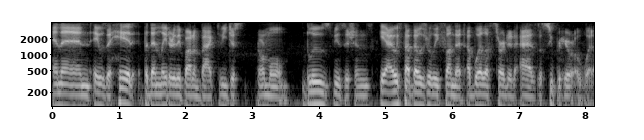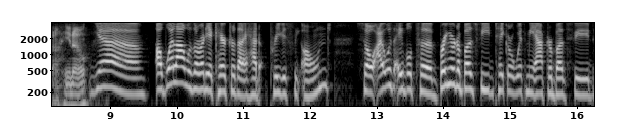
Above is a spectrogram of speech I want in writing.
and then it was a hit but then later they brought them back to be just normal blues musicians. Yeah, I always thought that was really fun that Abuela started as a superhero Abuela, you know? Yeah. Abuela was already a character that I had previously owned. So I was able to bring her to BuzzFeed, take her with me after BuzzFeed,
